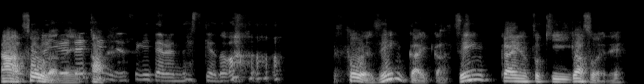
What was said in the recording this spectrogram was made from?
あ、そうだね。あ新、年過ぎてるんですけどそうや、前回か。前回の時がそうやね。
